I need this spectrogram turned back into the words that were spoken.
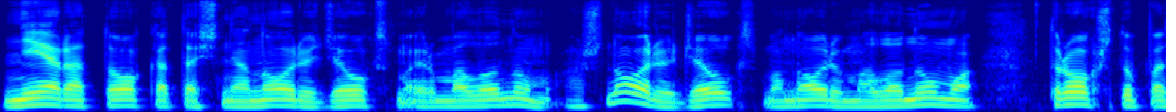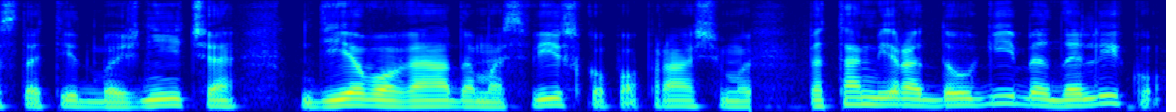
nėra to, kad aš nenoriu džiaugsmo ir malonumo. Aš noriu džiaugsmo, noriu malonumo, trokštų pastatyti bažnyčią, Dievo vedamas vysko paprašymu, bet tam yra daugybė dalykų,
